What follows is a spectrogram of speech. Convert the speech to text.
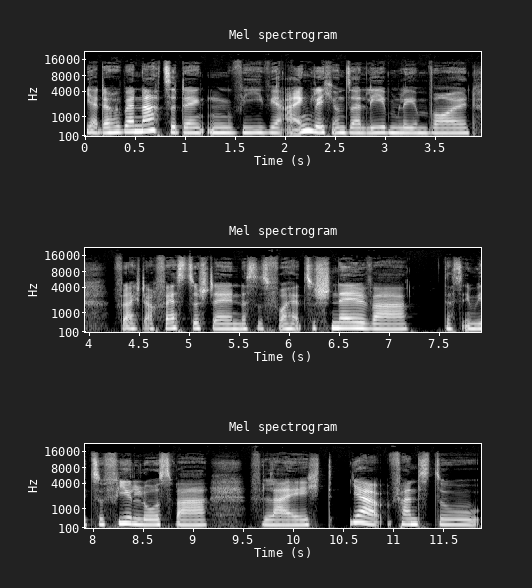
ja darüber nachzudenken, wie wir eigentlich unser Leben leben wollen. Vielleicht auch festzustellen, dass es vorher zu schnell war, dass irgendwie zu viel los war. Vielleicht, ja, fandst du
